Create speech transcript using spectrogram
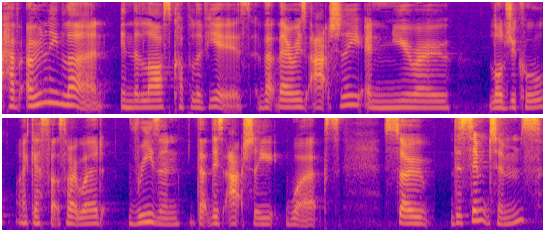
have only learned in the last couple of years that there is actually a neurological, I guess that's the right word, reason that this actually works. So the symptoms,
